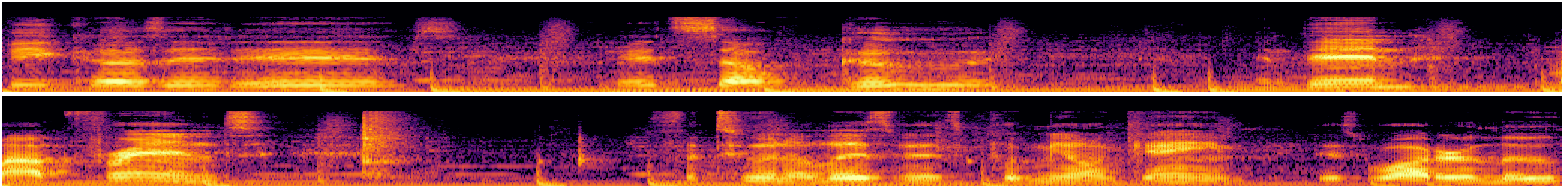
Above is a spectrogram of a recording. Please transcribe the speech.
Because it is. It's so good. And then my friends, Fatou and Elizabeth, put me on game. This Waterloo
